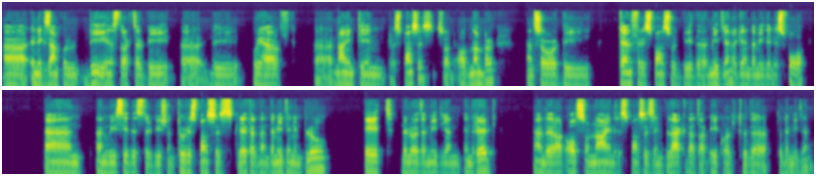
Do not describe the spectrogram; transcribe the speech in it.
Uh, in example B, in structure B, uh, the, we have uh, 19 responses, so an odd number. And so the 10th response would be the median. Again, the median is four. And, and we see distribution, two responses greater than the median in blue, eight below the median in red, and there are also nine responses in black that are equal to the to the median.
